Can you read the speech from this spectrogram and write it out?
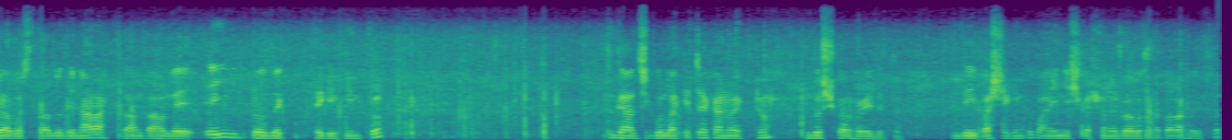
ব্যবস্থা যদি না রাখতাম তাহলে এই প্রজেক্ট থেকে কিন্তু গাছগুলাকে টেকানো একটু দুষ্কর হয়ে যেত? যে পাশে কিন্তু পানি নিষ্কাশনের ব্যবস্থা করা হয়েছে।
